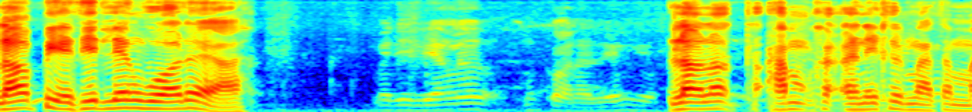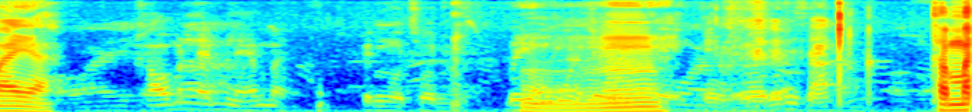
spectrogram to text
แล้วเปียทิศเลี้ยงวัวด้วยเหรอไม่ได้เลี้ยงแล้วเมื่อก่อนอะเลี้ยงอยู่เราเราทำอันนี้ขึ้นมาทำไมอะเขามันแหล มๆอะเป็นงูชนอืมอะไรนะพี่สักทำไม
